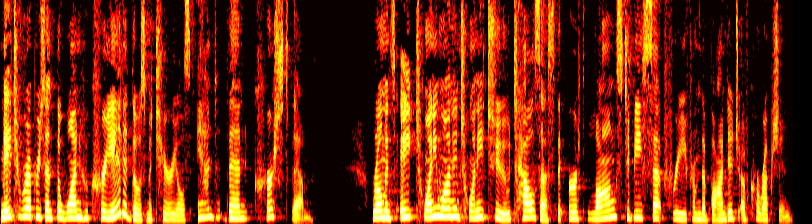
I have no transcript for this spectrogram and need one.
made to represent the one who created those materials and then cursed them. Romans 8, 21 and 22 tells us the earth longs to be set free from the bondage of corruption,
